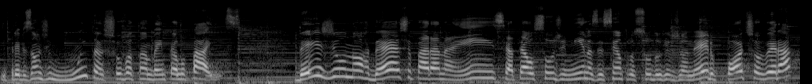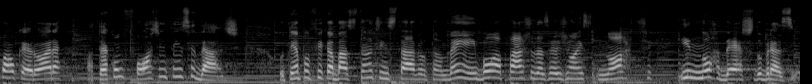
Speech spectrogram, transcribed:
e previsão de muita chuva também pelo país. Desde o Nordeste paranaense até o sul de Minas e centro-sul do Rio de Janeiro, pode chover a qualquer hora, até com forte intensidade. O tempo fica bastante instável também em boa parte das regiões norte e nordeste do Brasil.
